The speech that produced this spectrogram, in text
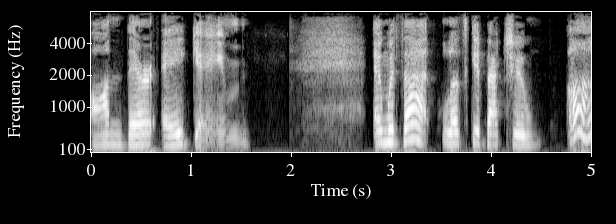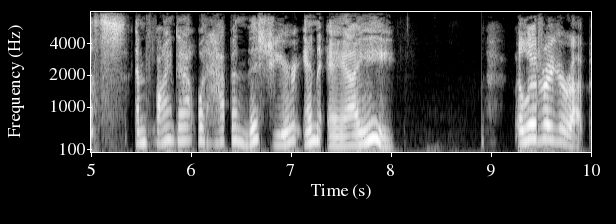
on their A game. And with that, let's get back to us and find out what happened this year in AIE. Alludra, you're up.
